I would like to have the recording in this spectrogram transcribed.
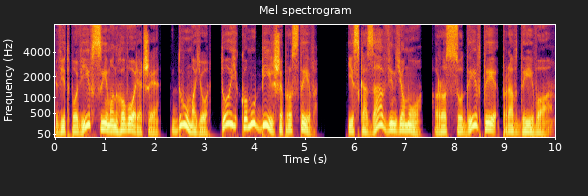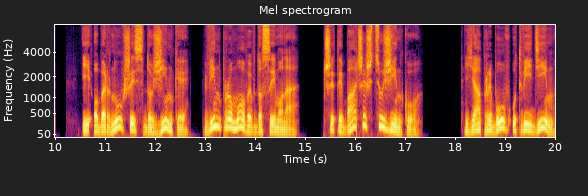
Відповів Симон, говорячи Думаю, той, кому більше простив. І сказав він йому Розсудив ти правдиво. І, обернувшись до жінки, він промовив до Симона Чи ти бачиш цю жінку? Я прибув у твій дім,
